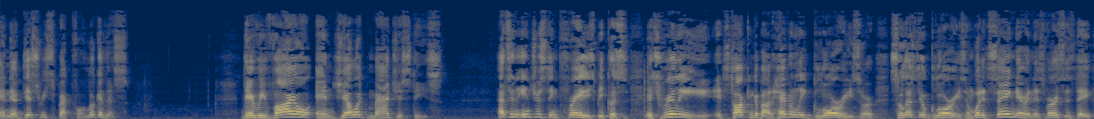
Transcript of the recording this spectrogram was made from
and they're disrespectful. Look at this. They revile angelic majesties. That's an interesting phrase because it's really, it's talking about heavenly glories or celestial glories. And what it's saying there in this verse is they,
